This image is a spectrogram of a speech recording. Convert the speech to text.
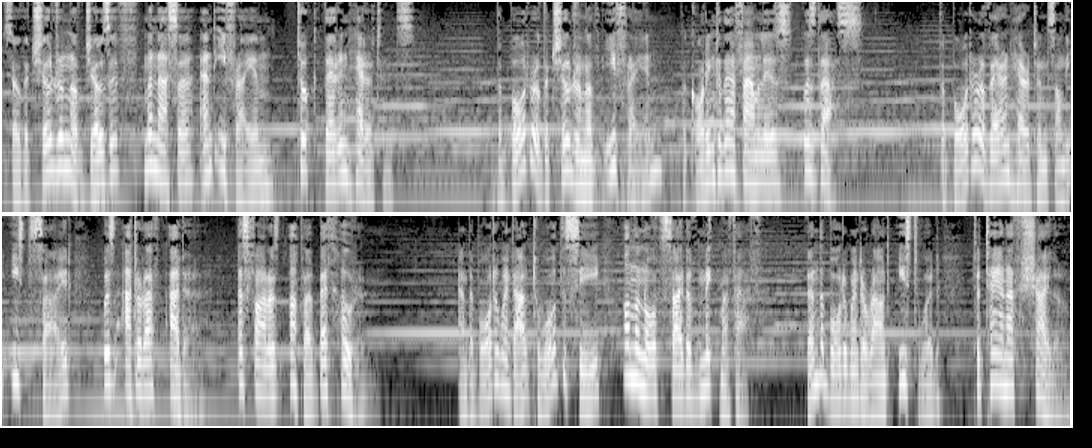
So the children of Joseph, Manasseh, and Ephraim took their inheritance. The border of the children of Ephraim, according to their families, was thus. The border of their inheritance on the east side was Ataroth Addar, as far as Upper Beth Horon. And the border went out toward the sea on the north side of Michmethath. Then the border went around eastward to Taanath Shiloh,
